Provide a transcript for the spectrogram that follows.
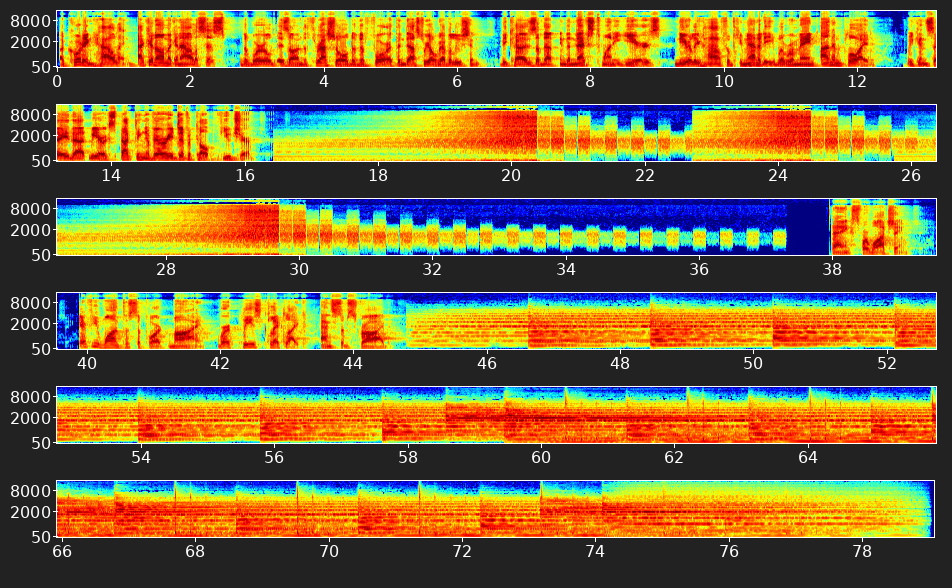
According Howling Economic Analysis, the world is on the threshold of the fourth industrial revolution. Because of that in the next 20 years, nearly half of humanity will remain unemployed. We can say that we are expecting a very difficult future. Thanks for watching. If you want to support my work please click like and subscribe.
